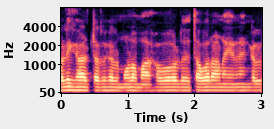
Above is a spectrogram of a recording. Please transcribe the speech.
வழிகாட்டல்கள் மூலமாகவோ அல்லது தவறான எண்ணங்கள்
